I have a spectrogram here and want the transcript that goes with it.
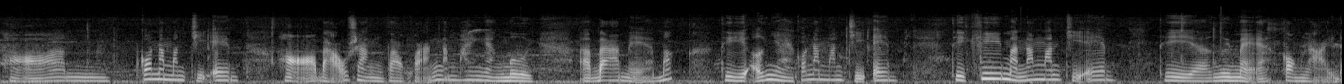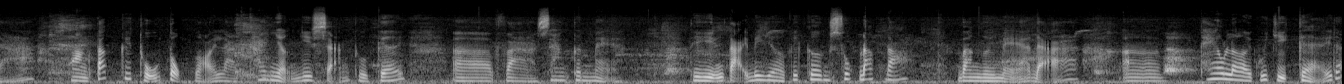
họ có năm anh chị em họ bảo rằng vào khoảng năm 2010 à, ba mẹ mất thì ở nhà có năm anh chị em. Thì khi mà năm anh chị em thì à, người mẹ còn lại đã hoàn tất cái thủ tục gọi là khai nhận di sản thừa kế à, và sang tên mẹ. Thì hiện tại bây giờ cái cơn sốt đất đó và người mẹ đã à, theo lời của chị kể đó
